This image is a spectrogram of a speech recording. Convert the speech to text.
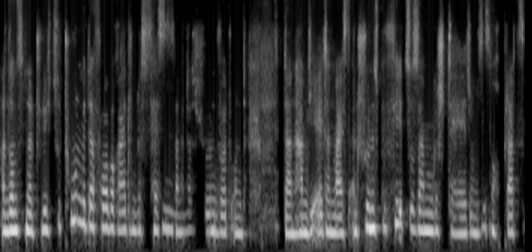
ansonsten natürlich zu tun mit der Vorbereitung des Festes, damit mhm. das schön wird. Und dann haben die Eltern meist ein schönes Buffet zusammengestellt und es ist noch Platz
